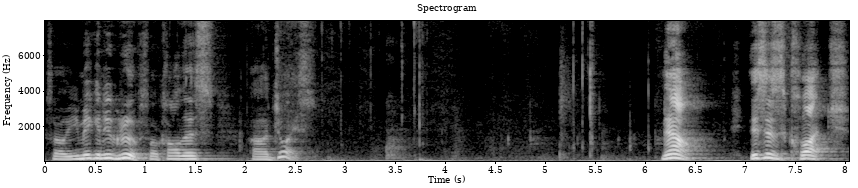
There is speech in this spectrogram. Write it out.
So you make a new group. So we'll call this uh, Joyce. Now, this is clutch.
